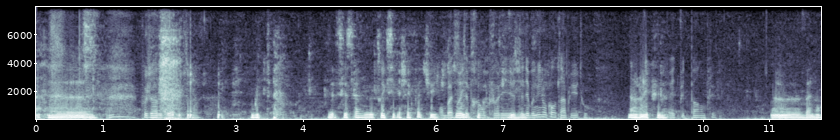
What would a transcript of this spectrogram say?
Euh, Faut que j'arrête de dire. C'est ça le truc, c'est qu'à chaque fois tu. Bon bah tu si t'es prêt, on peut aller. T'as des bonnes milles encore ou t'en as plus du tout Non, j'en ai plus là. Avec plus de pain non plus Euh, bah non.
